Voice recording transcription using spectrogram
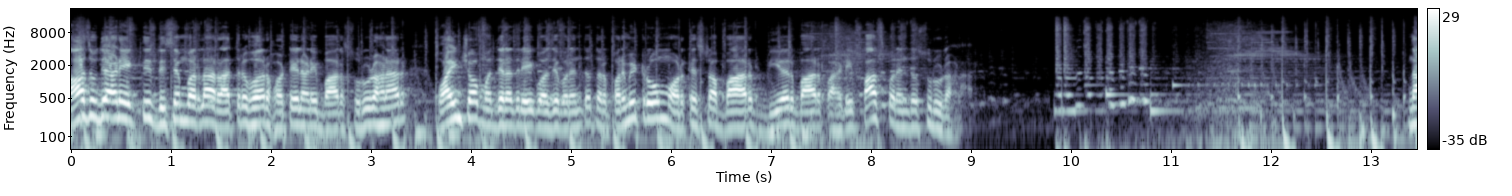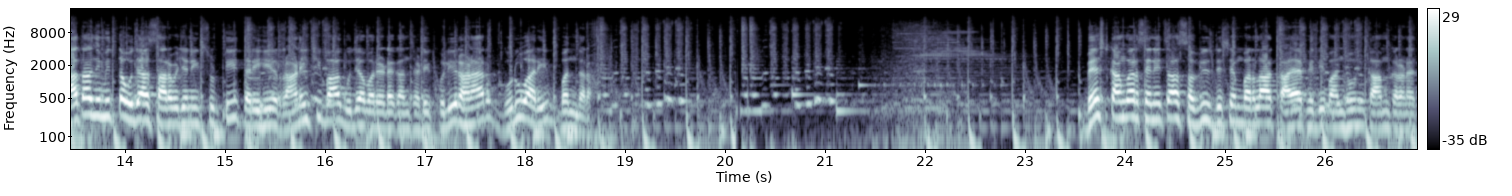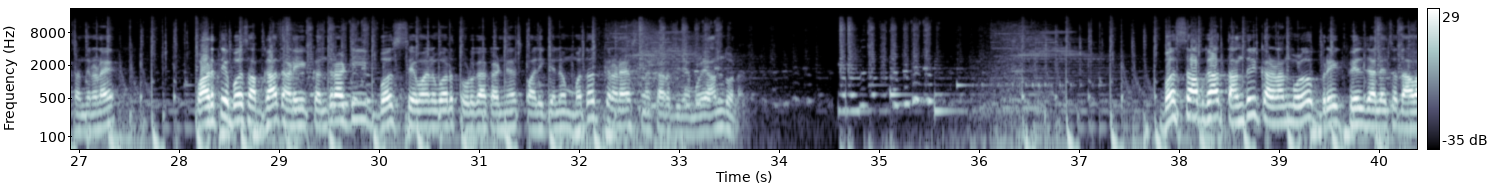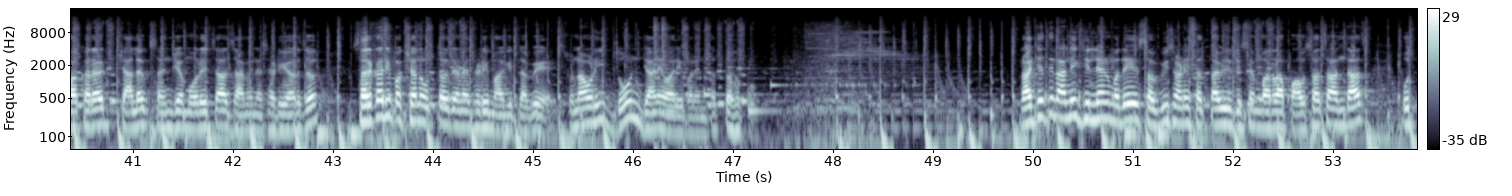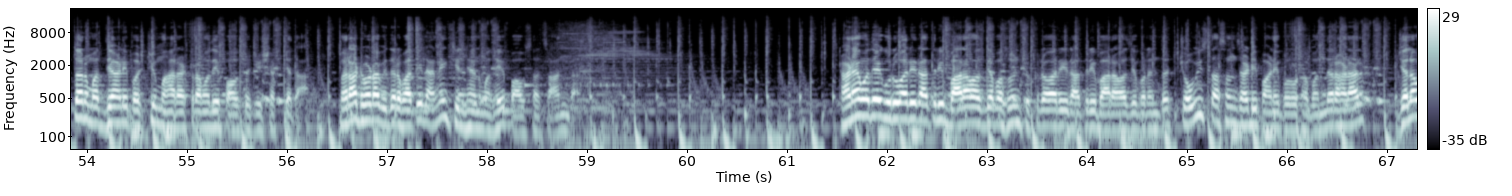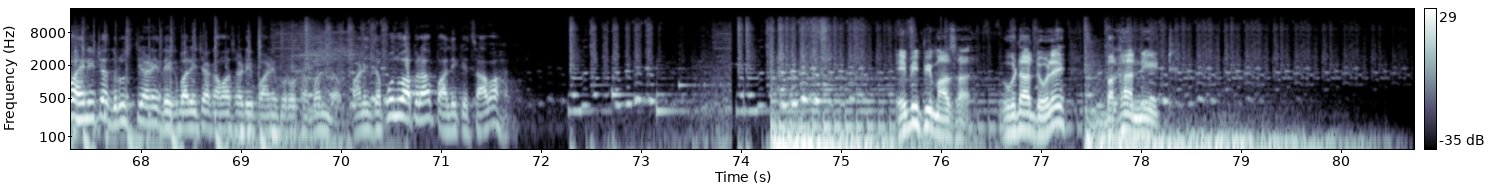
आज उद्या आणि एकतीस डिसेंबरला रात्रभर हॉटेल आणि बार सुरू राहणार. वाईन शॉप मध्यरात्री एक वाजेपर्यंत तर permit room orchestra bar beer bar पहाटे पाच पर्यंत सुरू राहणार. नाताळनिमित्त उद्या सार्वजनिक सुट्टी तरीही राणीची बाग उद्या पर्यटकांसाठी खुली राहणार गुरुवारी बंद राहणार. बेस्ट कामगार सेनेचा सव्वीस डिसेंबरला काळ्या फिती बांधून काम करण्याचा निर्णय. वाढते बस अपघात आणि कंत्राटी बस सेवांवर तोडगा काढण्यास पालिकेनं मदत करण्यास नकार दिल्यामुळे आंदोलन. बसचा अपघात तांत्रिक कारणांमुळे ब्रेक फेल झाल्याचा दावा करत चालक संजय मोरेचा जामिनासाठी अर्ज सरकारी पक्षानं उत्तर देण्यासाठी मागितला वेळ. सुनावणी दोन जानेवारीपर्यंत तहकूब. राज्यातील अनेक जिल्ह्यांमध्ये सव्वीस आणि सत्तावीस डिसेंबरला पावसाचा अंदाज. उत्तर मध्य आणि पश्चिम महाराष्ट्रामध्ये पावसाची शक्यता. मराठवाडा विदर्भातील अनेक जिल्ह्यांमध्ये पावसाचा अंदाज. ठाण्यामध्ये गुरुवारी रात्री बारा वाजल्यापासून शुक्रवारी रात्री बारा वाजेपर्यंत चोवीस तासांसाठी पाणी पुरवठा बंद राहणार. जलवाहिनीच्या दुरुस्ती आणि देखभालीच्या कामासाठी पाणी पुरवठा बंद. पाणी जपून वापरा पालिकेचं आवाहन. एबीपी माझा. उघडा डोळे बघा नीट.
